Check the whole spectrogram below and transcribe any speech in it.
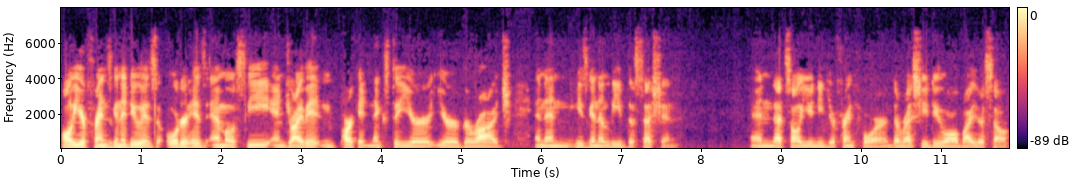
all your friend's gonna do is order his MOC and drive it and park it next to your, your garage, and then he's gonna leave the session. And that's all you need your friend for. The rest you do all by yourself.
